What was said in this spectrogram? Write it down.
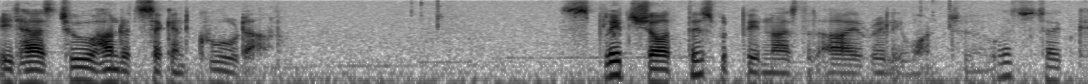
It has 200 second cooldown. Split shot, this would be nice that I really want to. Let's take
